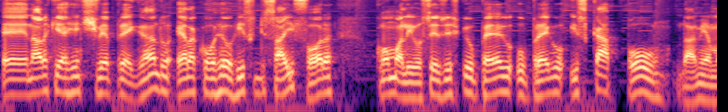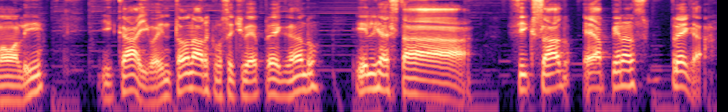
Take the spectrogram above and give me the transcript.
é, na hora que a gente estiver pregando, ela correu o risco de sair fora. Como ali, vocês viram que o prego, o prego escapou da minha mão ali e caiu. Então, na hora que você estiver pregando, ele já está fixado, é apenas pregar.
